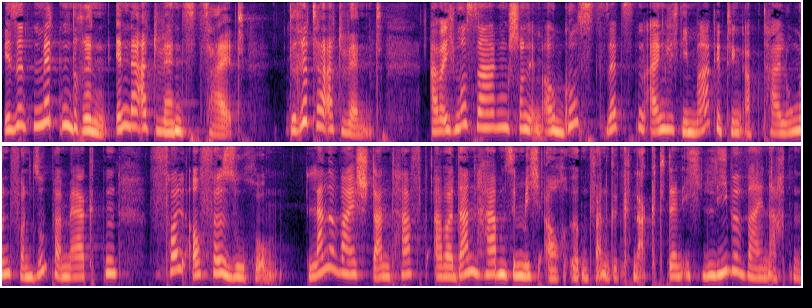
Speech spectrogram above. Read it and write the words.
Wir sind mittendrin in der Adventszeit. Dritter Advent. Aber ich muss sagen, schon im August setzten eigentlich die Marketingabteilungen von Supermärkten voll auf Versuchung. Lange war ich standhaft, aber dann haben sie mich auch irgendwann geknackt, denn ich liebe Weihnachten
